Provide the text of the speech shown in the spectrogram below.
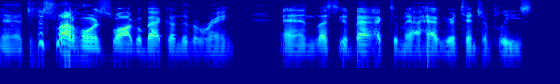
Yeah, just slide Hornswoggle back under the ring, and let's get back to may I have your attention, please?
